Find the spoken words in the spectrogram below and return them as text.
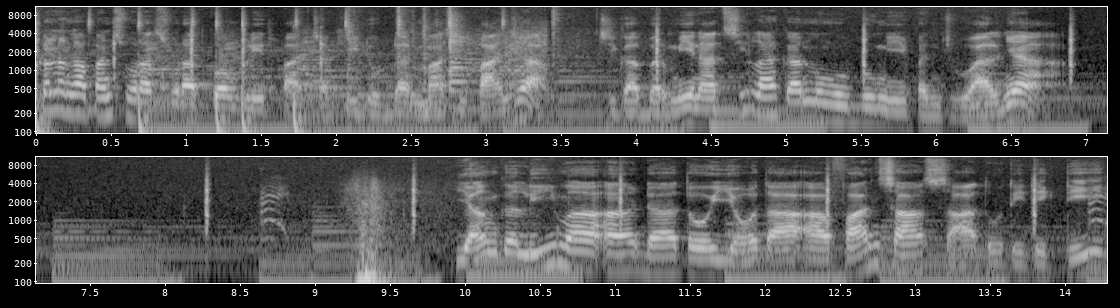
Kelengkapan surat-surat komplit pajak hidup dan masih panjang. Jika berminat silahkan menghubungi penjualnya. Yang kelima ada Toyota Avanza 1.3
